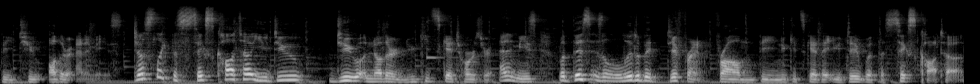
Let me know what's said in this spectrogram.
the two other enemies. Just like the sixth kata, you do do another Nukitsuke towards your enemies, but this is a little bit different from the Nukitsuke that you did with the sixth kata.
